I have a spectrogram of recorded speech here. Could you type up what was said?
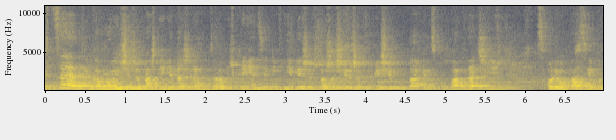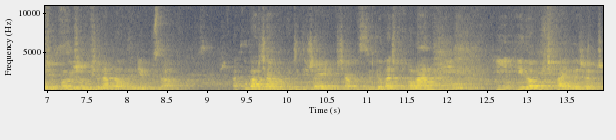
Chcę, tylko boję się, że właśnie nie da się na tym zarobić pieniędzy. Nikt nie wierzy w to, że, się, że tobie się uda, więc Kuba traci swoją pasję, bo się boi, że mu się naprawdę nie uda. A Kuba chciałby być DJ-em, chciałby studiować w Holandii i, i robić fajne rzeczy.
